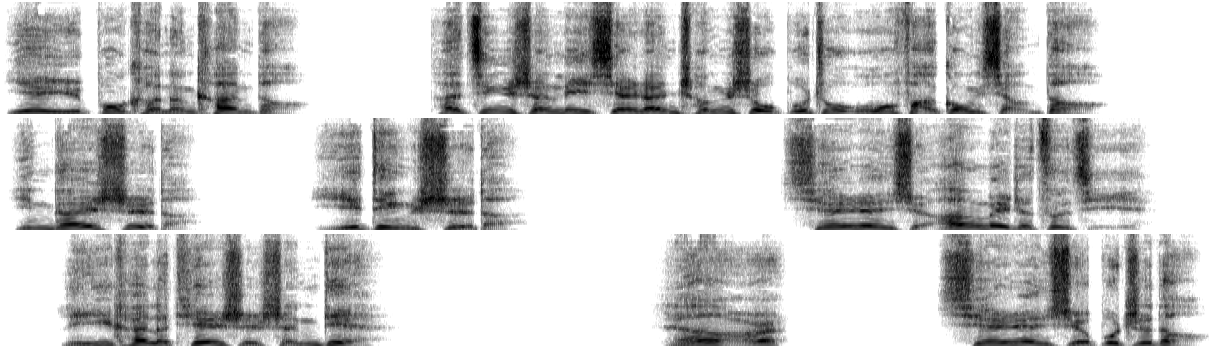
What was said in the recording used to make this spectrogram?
夜雨不可能看到，他精神力显然承受不住，无法共享到。应该是的，一定是的。千仞雪安慰着自己，离开了天使神殿。然而，千仞雪不知道，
